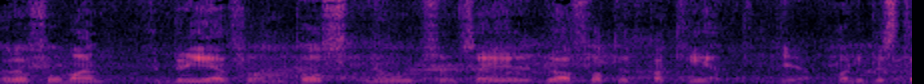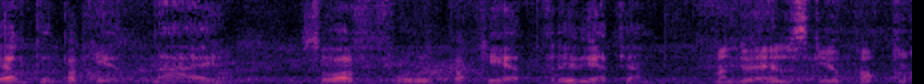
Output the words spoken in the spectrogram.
och då får man brev från Postnord som säger du har fått ett paket. Ja. Har du beställt ett paket? Nej. Så varför får du ett paket? Det vet jag inte. Men du älskar ju pakker.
